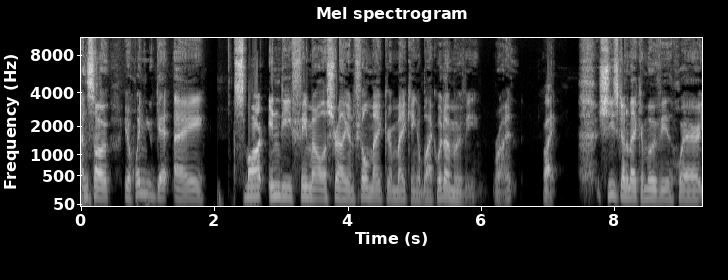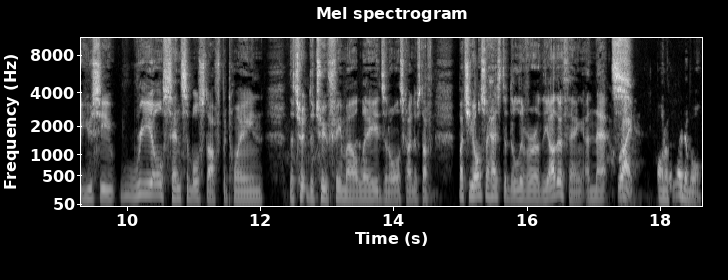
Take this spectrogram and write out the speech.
and so you know when you get a smart indie female Australian filmmaker making a Black Widow movie, right? Right she's going to make a movie where you see real sensible stuff between the two, the two female leads and all this kind of stuff. But she also has to deliver the other thing, and that's right unavoidable.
